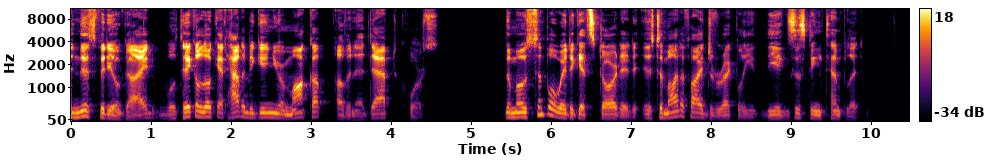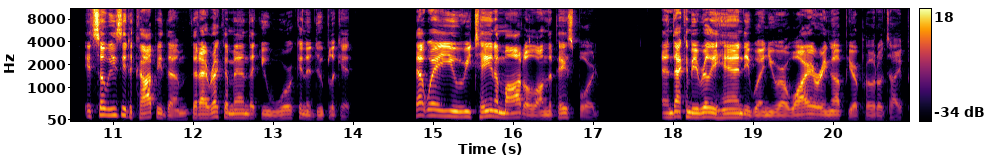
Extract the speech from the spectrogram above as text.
In this video guide, we'll take a look at how to begin your mock-up of an ADAPT course. The most simple way to get started is to modify directly the existing template. It's so easy to copy them that I recommend that you work in a duplicate. That way you retain a model on the pasteboard, and that can be really handy when you are wiring up your prototype.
